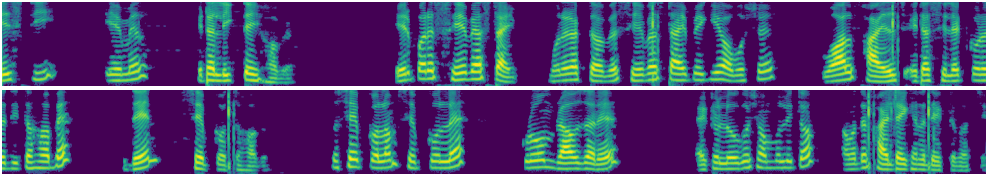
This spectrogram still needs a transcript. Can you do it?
এইচটিএমএল এটা লিখতেই হবে। এরপরে সেভ অ্যাজ টাইপ মনে রাখতে হবে সেভ অ্যাজ টাইপে গিয়ে অবশ্যই ওয়াল ফাইলস এটা সিলেক্ট করে দিতে হবে দেন সেভ করতে হবে। তো সেভ করলাম সেভ করলে ক্রোম ব্রাউজারে একটা লোগো সম্বলিত আমাদের ফাইলটা এখানে দেখতে পাচ্ছি।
